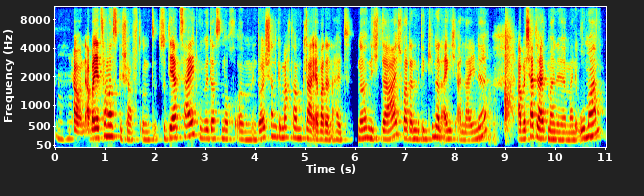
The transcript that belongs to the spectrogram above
Mhm. Ja, und, aber jetzt haben wir es geschafft. Und zu der Zeit, wo wir das noch ähm, in Deutschland gemacht haben, klar, er war dann halt ne, nicht da. Ich war dann mit den Kindern eigentlich alleine. Aber ich hatte halt meine, meine Oma,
